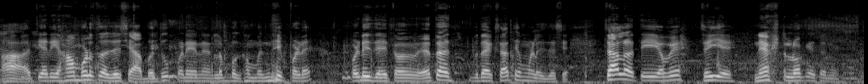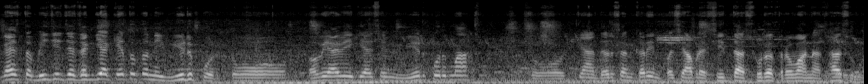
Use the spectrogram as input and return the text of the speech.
હા. અત્યારે સાંભળતો જ હશે આ બધું પણ એને લગભગ સમજ નહીં પડે. પડી જાય તો હતા જ બધા એક સાથે મળી જશે. ચાલો તે હવે જઈએ નેક્સ્ટ લોકેશને ગાઈસ તો બીજી જે જગ્યા કહેતો હતો ને વીરપુર. તો હવે આવી ગયા છે વીરપુરમાં. તો ત્યાં દર્શન કરીને પછી આપણે સીધા સુરત રવાના થાશું.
